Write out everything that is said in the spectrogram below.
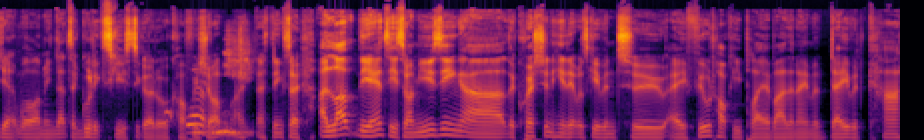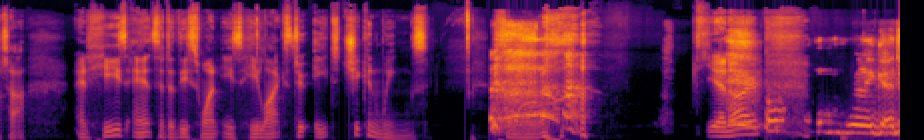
Yeah, well, I mean, that's a good excuse to go to a coffee yeah. shop. I, I, think so. I love the answer. So I'm using uh, the question here that was given to a field hockey player by the name of David Carter. And his answer to this one is he likes to eat chicken wings. So, you know, oh, really good.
